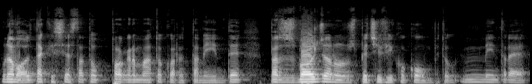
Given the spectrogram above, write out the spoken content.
una volta che sia stato programmato correttamente per svolgere uno specifico compito, mentre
